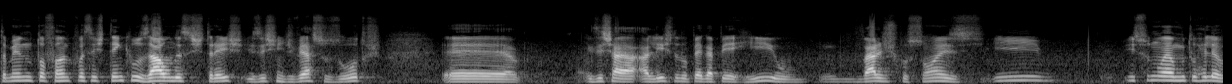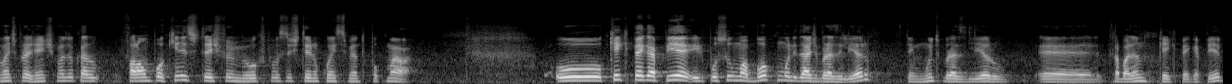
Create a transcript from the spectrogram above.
também não estou falando que vocês têm que usar um desses três, existem diversos outros. É, existe a, a, lista do PHP Rio, várias discussões e isso não é muito relevante para a gente, mas eu quero falar um pouquinho desses três frameworks para vocês terem um conhecimento um pouco maior. O Cake PHP ele possui uma boa comunidade brasileira, tem muito brasileiro é, trabalhando com Cake PHP.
